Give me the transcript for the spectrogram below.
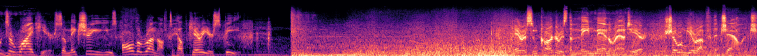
Roads are wide here, so make sure you use all the runoff to help carry your speed. Harrison Carter is the main man around here. Show him you're up for the challenge.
